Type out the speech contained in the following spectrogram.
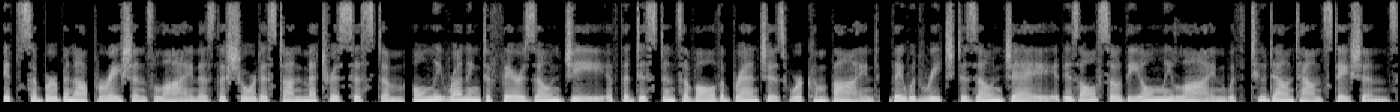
Its suburban operations line is the shortest on Metra's system, only running to fare Zone G if the distance of all the branches were combined, they would reach to Zone J. It is also the only line with two downtown stations.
